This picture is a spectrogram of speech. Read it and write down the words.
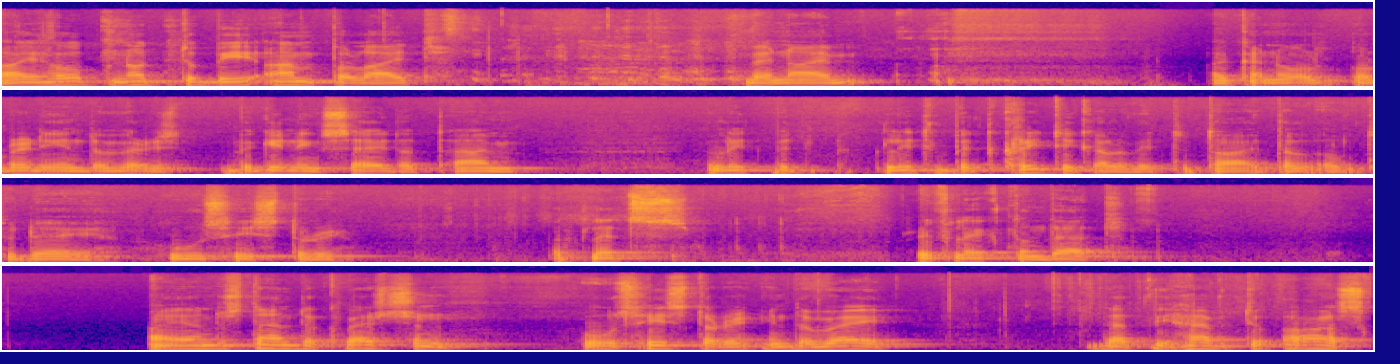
i hope not to be unpolite when i'm I can already in the very beginning say that I'm a little bit, little bit critical with the title of today, Whose History? But let's reflect on that. I understand the question, whose history, in the way that we have to ask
